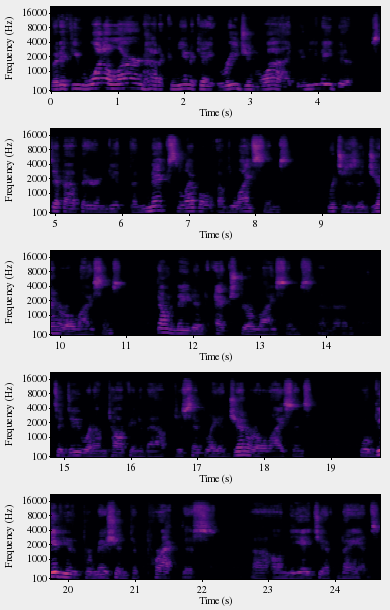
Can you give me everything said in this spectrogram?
But if you want to learn how to communicate region wide, then you need to step out there and get the next level of license, which is a general license don't need an extra license uh, to do what I'm talking about. Just simply a general license will give you the permission to practice uh, on the HF bands.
